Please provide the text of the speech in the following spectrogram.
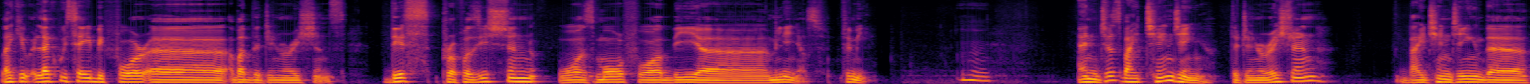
like you- like we say before uh, about the generations this proposition was more for the uh, millennials for me. And just by changing the generation by changing the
